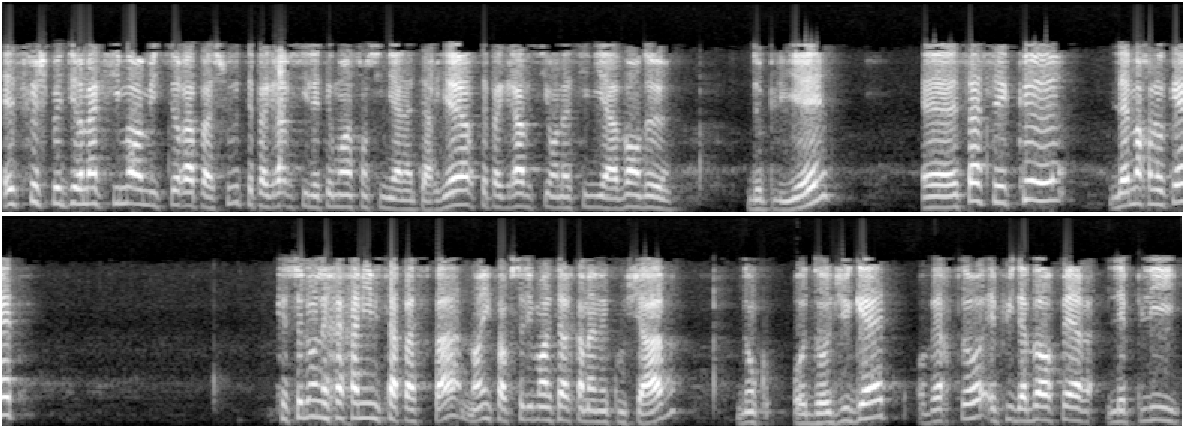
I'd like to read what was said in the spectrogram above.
Est-ce que je peux dire maximum il sera pachout C'est pas grave si les témoins sont signés à l'intérieur, c'est pas grave si on a signé avant de, de plier. Euh, ça c'est que la marloquette, que selon les chachamim ça passe pas. Non, il faut absolument le faire comme un mekouchar. Donc au dos du guet, au verso, et puis d'abord faire les plis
